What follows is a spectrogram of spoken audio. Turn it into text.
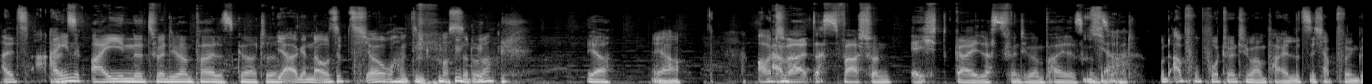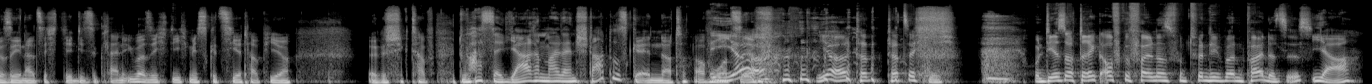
als eine. Als eine 21 Pilots Karte. Ja, genau, 70 Euro haben die gekostet, oder? Ja. Ja. Aber, Aber das war schon echt geil, das 21 Pilots ja. Konzert. Und apropos 21 Pilots, ich habe vorhin gesehen, als ich dir diese kleine Übersicht, die ich mir skizziert habe, hier äh, geschickt habe. Du hast seit Jahren mal deinen Status geändert auf WhatsApp. Ja, ja ta tatsächlich. Und dir ist auch direkt aufgefallen, dass es von 21 Pilots ist? Ja.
